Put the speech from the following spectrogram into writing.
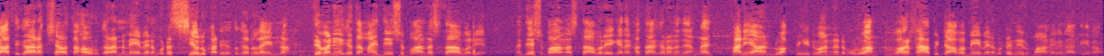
ජාතික ආරක්ෂාව තහවුරු කරන්න මේ වෙනකොට සියලු කටයුතු කරලා ඉන්නවා. දෙවැනි එක තමයි දේශපාලන ස්ථාවරය. දේශපාලන ස්ථාවරය ගැන කතා කරන දැන්න තනි ආණ්ඩුවක් පිහිටවන්නට පුළුවන් වර්ෂාපිටාව මේ වෙනකොට නිර්මාණය වෙලා තියෙනවා.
